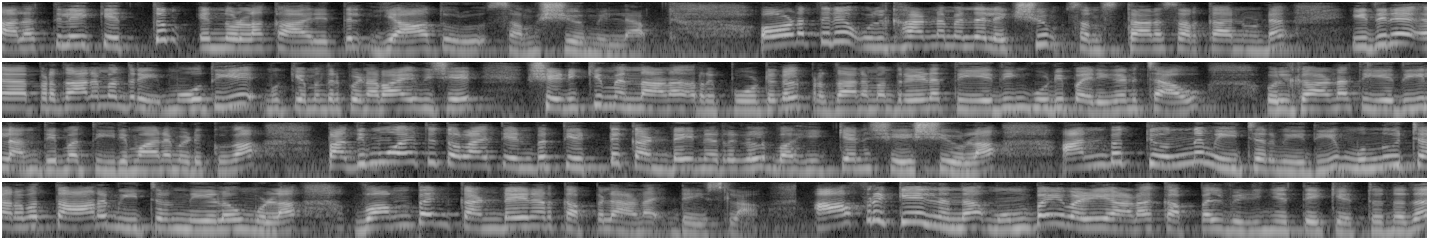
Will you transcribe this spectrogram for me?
തലത്തിലേക്ക് എത്തും എന്നുള്ള കാര്യത്തിൽ യാതൊരു സംശയവുമില്ല. ഓണത്തിന് ഉദ്ഘാടനം എന്ന ലക്ഷ്യം സംസ്ഥാന സർക്കാരിനുണ്ട്. ഇതിന് പ്രധാനമന്ത്രി മോദിയെ മുഖ്യമന്ത്രി പിണറായി വിജയൻ ക്ഷണിക്കുമെന്നാണ് റിപ്പോർട്ടുകൾ. പ്രധാനമന്ത്രിയുടെ തീയതിയും കൂടി പരിഗണിച്ചാവും ഉദ്ഘാടന തീയതിയിൽ അന്തിമ തീരുമാനമെടുക്കുക. പതിമൂവായിരത്തി തൊള്ളായിരത്തി എൺപത്തി എട്ട് കണ്ടെയ്നറുകൾ വഹിക്കാൻ ശേഷിയുള്ള അൻപത്തിയൊന്ന് മീറ്റർ വീതിയും മുന്നൂറ്റി അറുപത്തി ആറ് മീറ്റർ നീളവുമുള്ള വമ്പൻ കണ്ടെയ്നർ കപ്പലാണ് ഡെയ്സ്ല ആഫ്രിക്കയിൽ നിന്ന് മുംബൈ വഴിയാണ് കപ്പൽ വിഴിഞ്ഞത്തേക്ക് എത്തുന്നത്.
